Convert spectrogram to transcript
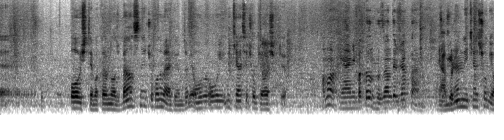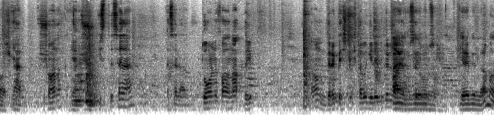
Ee, o işte bakalım ne olacak. Ben aslında çok onu merak ediyorum tabii. O, o hikayesi çok yavaş gidiyor. Ama yani bakalım hızlandıracaklar mı? Yani Çünkü Bran'ın hikayesi çok yavaş yani şu ana yani şu isteseler mesela Dorne'u falan atlayıp tamam mı? Direkt 5. kitaba gelebilirler Aynen yani gelebilirler. Gelebilirler ama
